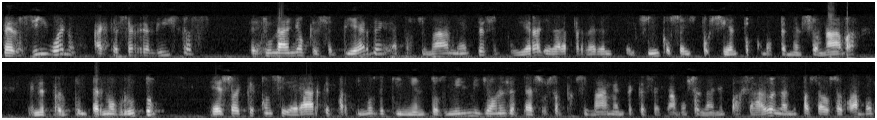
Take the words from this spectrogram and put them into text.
Pero sí, bueno, hay que ser realistas, es un año que se pierde aproximadamente, se pudiera llegar a perder el, el 5 o 6%, como te mencionaba, en el Producto Interno Bruto. Eso hay que considerar que partimos de 500 mil millones de pesos aproximadamente que cerramos el año pasado. El año pasado cerramos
